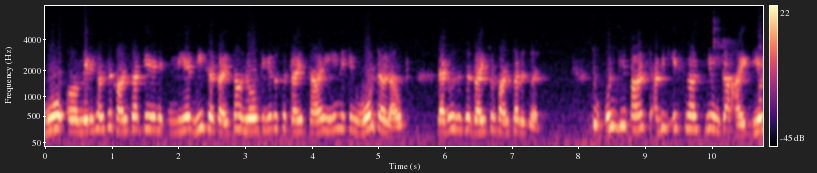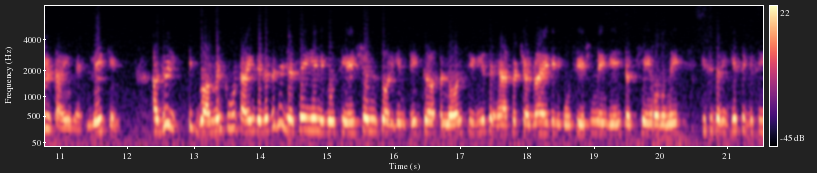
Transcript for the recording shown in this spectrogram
वो मेरे ख्याल से खान साहब के लिए भी सरप्राइज़ था। हम लोगों के लिए तो सरप्राइज़ था ही, लेकिन वो turn out that was surprise for Khan साहब इज़ वेल तो उनके पास अभी इस वक्त ये उनका आइडियल टाइम है, लेकिन अगर इस गवर्नमेंट को वो टाइम दे देते थे जैसे ये निगोसिएशन और एक नॉन सीरियस एफर्ट चल रहा है कि निगोसिएशन में एंगेज रखे और उन्हें किसी तरीके से किसी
